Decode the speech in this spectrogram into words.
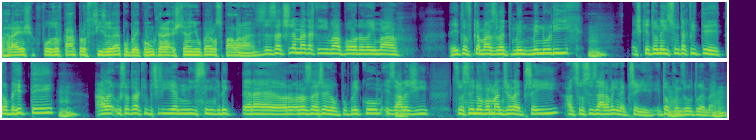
hraješ v pouzovkách pro střízlivé publikum, které ještě není úplně rozpálené? Z- začneme takovýma pohodovýma hitovkama z let min- minulých. Mm-hmm. Ještě to nejsou takový ty top hity, mm-hmm. Ale už jsou to taky příjemný singly, které ro- rozehřejou publikum. I záleží, co si novomanželé přejí a co si zároveň nepřejí. I to mm-hmm. konzultujeme. Mm-hmm.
